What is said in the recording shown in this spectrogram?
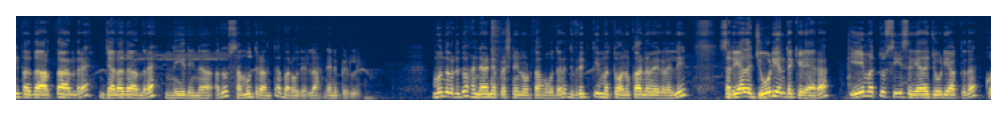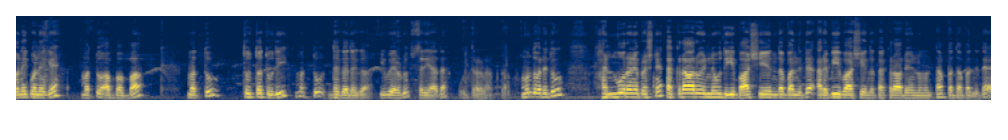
ಈ ಪದದ ಅರ್ಥ ಅಂದರೆ, ಜಲದ ಅಂದರೆ ನೀರಿನ, ಅದು ಸಮುದ್ರ ಅಂತ ಬರೋದಿಲ್ಲ, ನೆನಪಿರಲಿ. ಮುಂದುವರೆದು ಹನ್ನೆರಡನೇ ಪ್ರಶ್ನೆ ನೋಡ್ತಾ ಹೋದರೆ ದ್ವಿವೃತ್ತಿ ಮತ್ತು ಅನುಕರಣವೆಗಳಲ್ಲಿ ಸರಿಯಾದ ಜೋಡಿ ಅಂತ ಕೇಳ್ಯಾರ? ಎ ಮತ್ತು ಸಿ ಸರಿಯಾದ ಜೋಡಿ ಆಗ್ತದೆ? ಕೊನೆ ಕೊನೆಗೆ ಮತ್ತು ಅಬ್ಬಬ್ಬ ಮತ್ತು ತುತ್ತ ತುದಿ ಮತ್ತು ದಗದಗ ಇವೆರಡು ಸರಿಯಾದ ಉತ್ತರಗಳಾಗ್ತವೆ. ಮುಂದುವರೆದು ಹದಿಮೂರನೇ ಪ್ರಶ್ನೆ, ತಕರಾರು ಎನ್ನುವುದು ಈ ಭಾಷೆಯಿಂದ ಬಂದಿದೆ, ಅರಬಿ ಭಾಷೆಯಿಂದ ತಕರಾರು ಎನ್ನುವಂಥ ಪದ ಬಂದಿದೆ.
